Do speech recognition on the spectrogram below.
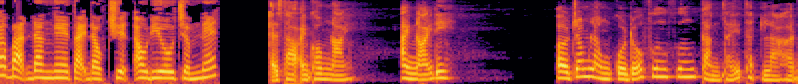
Các bạn đang nghe tại đọc truyện audio.net Tại sao anh không nói? Anh nói đi. Ở trong lòng của Đỗ Phương Phương cảm thấy thật là hận.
